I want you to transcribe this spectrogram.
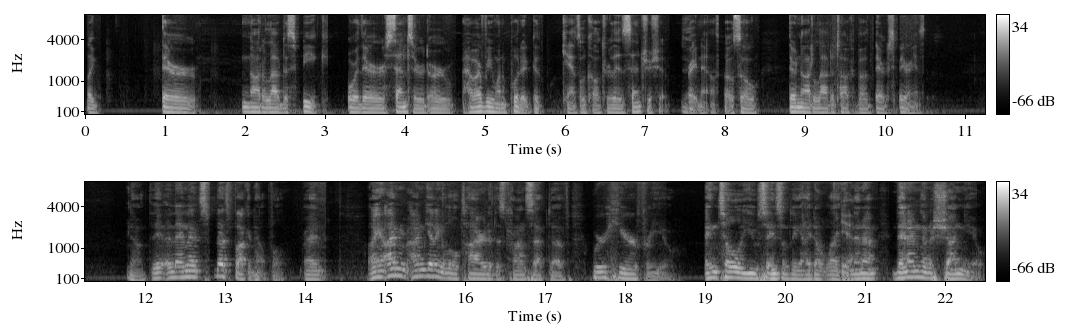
Like, they're not allowed to speak, or they're censored, or however you want to put it because cancel culture is censorship right now. So, so they're not allowed to talk about their experiences. No, and that's that's fucking helpful, right? I, I'm I'm getting a little tired of this concept of we're here for you until you say something I don't like, Yeah. and then I'm then I'm gonna shun you.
